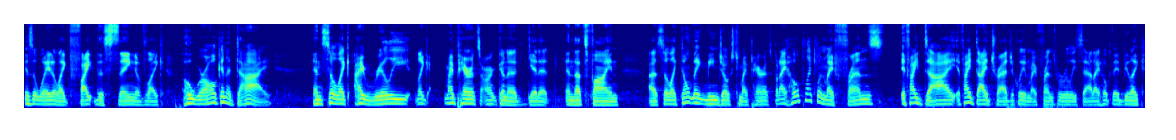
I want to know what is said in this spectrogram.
is a way to like fight this thing of like, oh, we're all gonna die. And so like I really like my parents aren't gonna get it, and that's fine. Uh, so like don't make mean jokes to my parents. But I hope like when my friends, if I die, if I died tragically and my friends were really sad, I hope they'd be like,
